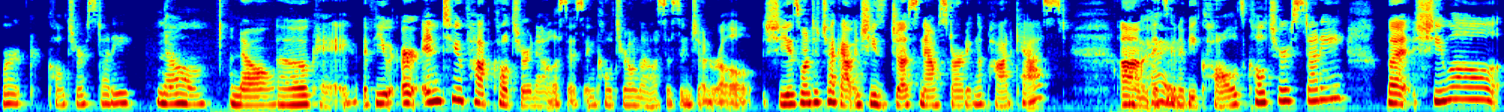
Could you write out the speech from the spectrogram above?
work, Culture Study? No. No. Okay. If you are into pop culture analysis and cultural analysis in general, she is one to check out. And she's just now starting a podcast. Um, okay. It's going to be called Culture Study, but she will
